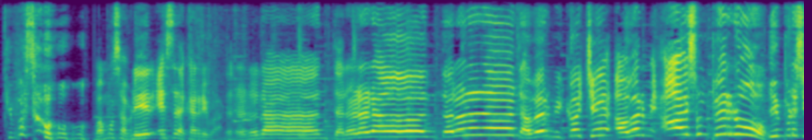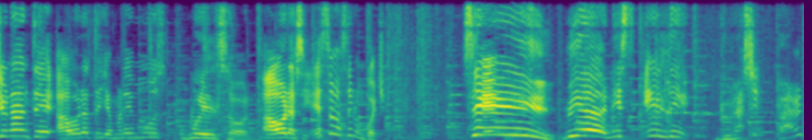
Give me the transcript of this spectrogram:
¿Qué pasó? Vamos a abrir ese de acá arriba. A ver mi coche, a ver mi... ¡Ah, es un perro! ¡Impresionante! Ahora te llamaremos Wilson Ahora sí, este va a ser un coche ¡Sí! Bien, es el de Jurassic Park.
